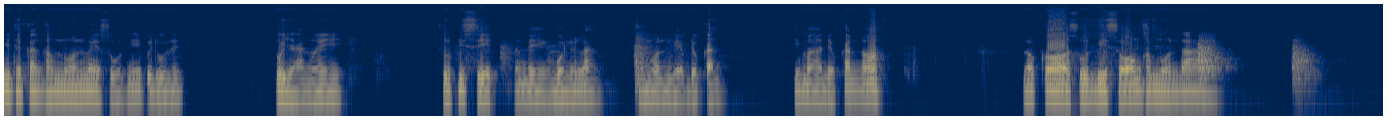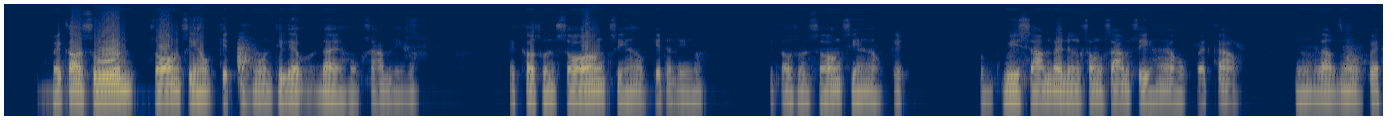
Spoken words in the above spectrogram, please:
วิธีการคำนวณแม่สูตรนี้ไปดูในตัวอย่างในสูตรพิเศษนั่นเองบนหรือหลังคำนวณแบบเดียวกัน ที่มาเดียวกันเนาะ แล้วก็ศูนย์ B สองคำนวณได้ ไปเก้าศูนย์สองสี่ห้าเจ็ดคำนวณที่แล้วได้หกสามเองเนาะไปเก้าศูนย์สองสี่ห้าเจ็ดนั่นเองเนาะไปเก้าศูนย์สองสี่ห้าเจ็ด V สามได้หนึ่งสองสามสี่ห้าหกแปดเก้าหนึ่งสามสี่ห้าหกแปด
